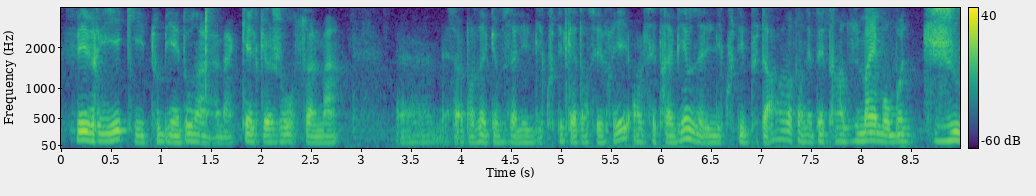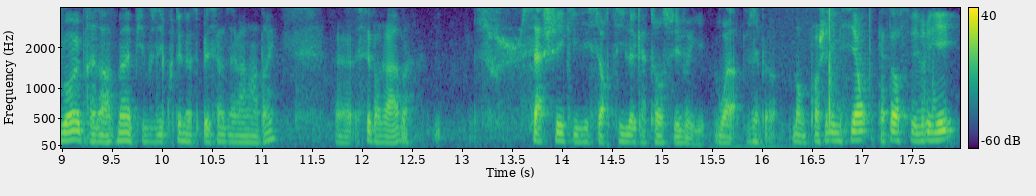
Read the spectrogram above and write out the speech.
février, qui est tout bientôt dans quelques jours seulement. Euh, mais ça ne veut pas dire que vous allez l'écouter le 14 février. On le sait très bien, vous allez l'écouter plus tard. On est peut-être rendu même au mois de juin présentement, puis vous écoutez notre spécial Saint-Valentin. Euh, c'est pas grave. Sachez qu'il est sorti le 14 février. Voilà, tout simplement. Donc, prochaine émission, 14 février,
